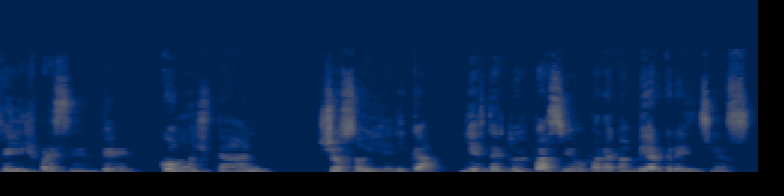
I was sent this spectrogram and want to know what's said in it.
feliz presente. ¿Cómo están? Yo soy Erika y este es tu espacio para cambiar creencias.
